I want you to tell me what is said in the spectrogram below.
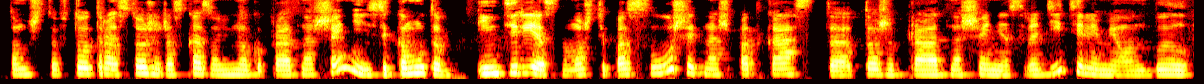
потому что в тот раз тоже рассказывала немного про отношения. Если кому-то интересно, можете послушать наш подкаст э, тоже про отношения с родителями. Он был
